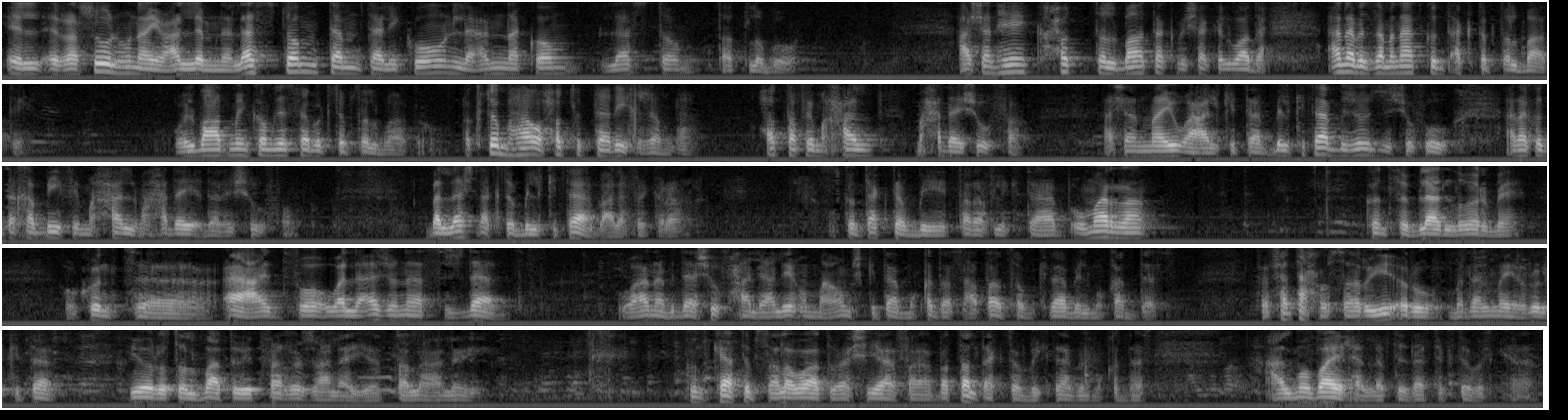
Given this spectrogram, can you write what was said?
الرسول هنا يعلمنا لستم تمتلكون لأنكم لستم تطلبون. عشان هيك حط طلباتك بشكل واضح. أنا بالزمانات كنت أكتب طلباتي والبعض منكم لسه بكتب طلباته. اكتبها وحط التاريخ جنبها. حطها في محل ما حدا يشوفها عشان ما يوقع الكتاب. بالكتاب بجوز يشوفوه. أنا كنت أخبيه في محل ما حدا يقدر يشوفه. بلشت أكتب بالكتاب على فكرة. كنت أكتب بطرف الكتاب. ومرة كنت في بلاد الغربة وكنت آه، قاعد فوق ولا أجوا ناس جداد. وأنا بدي أشوف حالي عليهم معهمش كتاب مقدس أعطيتهم كتاب المقدس. ففتحوا صاروا يقروا بدل ما يقروا الكتاب يقروا طلبات ويتفرجوا علي يطلع علي. كنت كاتب صلوات وأشياء فبطلت أكتب بكتاب المقدس. على الموبايل هلا بتقدر تكتب الكلام.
